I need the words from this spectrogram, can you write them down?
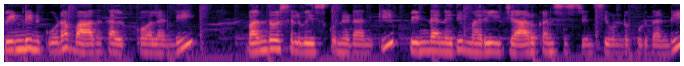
పిండిని కూడా బాగా కలుపుకోవాలండి. బందోసలు వేసుకునేడానికి పిండి అనేది మరీ జారు కన్సిస్టెన్సీ ఉండకూడదండి.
